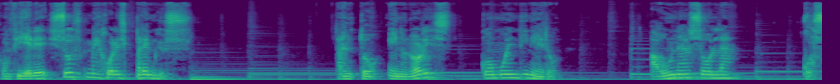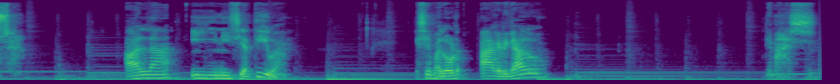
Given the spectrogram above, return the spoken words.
confiere sus mejores premios, tanto en honores como en dinero, a una sola cosa, a la iniciativa, ese valor agregado de más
